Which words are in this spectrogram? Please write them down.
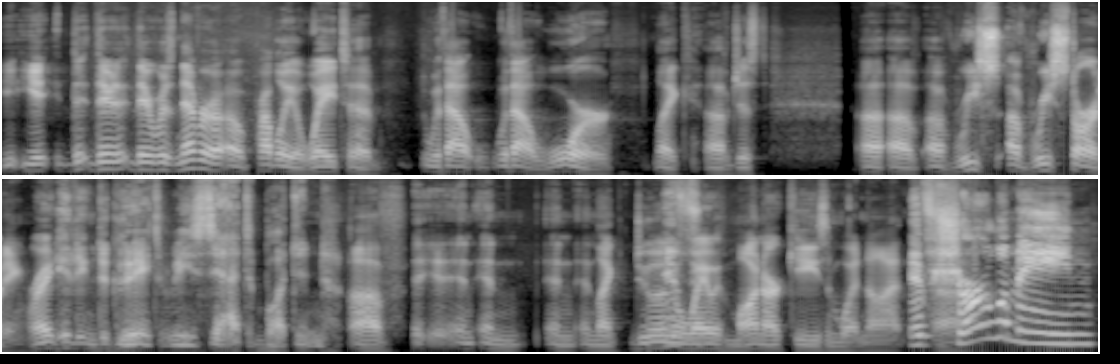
y there, there was never a, probably a way to without without war, like of just uh, of of, res- of restarting, right? Hitting the great reset button of and and and, and like doing If- away with monarchies and whatnot. if Charlemagne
